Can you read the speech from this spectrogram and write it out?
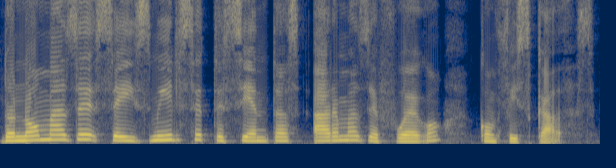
donó más de 6.700 armas de fuego confiscadas,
